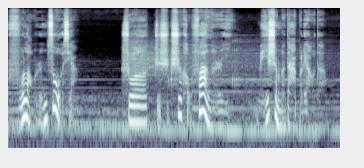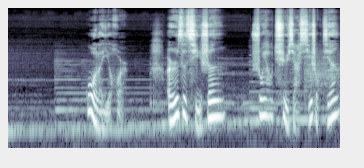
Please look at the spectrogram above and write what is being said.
扶老人坐下，说：“只是吃口饭而已，没什么大不了的。”过了一会儿，儿子起身说要去下洗手间。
